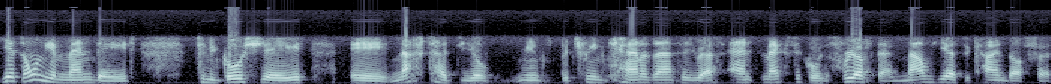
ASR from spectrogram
he has only a mandate to negotiate a NAFTA deal means between Canada, the U.S., and Mexico, the three of them. Now he has a kind of, uh,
